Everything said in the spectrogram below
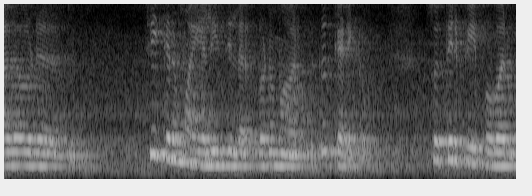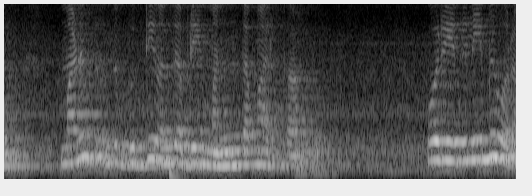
அதோட சீக்கிரமாக எளிதில் குணமாகறதுக்கு கிடைக்கும். ஸோ திருப்பி இப்போ வருவோம். மனசு வந்து புத்தி வந்து அப்படியே மந்தமாக இருக்கா? ஒரு இதுலேயுமே ஒரு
